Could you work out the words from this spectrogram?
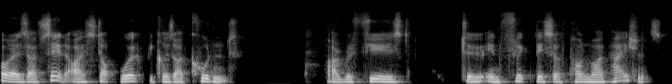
or as I've said, I stopped work because I couldn't. I refused to inflict this upon my patients.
